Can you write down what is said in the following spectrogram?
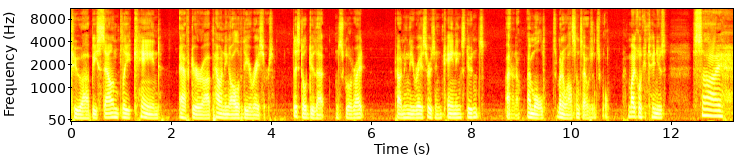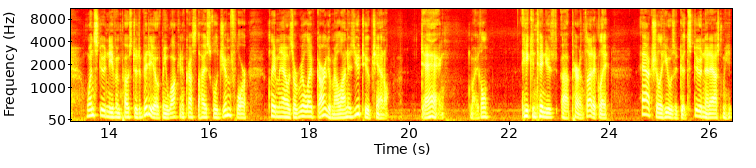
to uh, be soundly caned after uh, pounding all of the erasers. They still do that in school, right? Pounding the erasers and caning students? I don't know. I'm old. It's been a while since I was in school. Michael continues, Sigh. One student even posted a video of me walking across the high school gym floor, claiming I was a real life Gargamel on his YouTube channel. Dang, Michael. He continues uh, parenthetically, actually, he was a good student and asked me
